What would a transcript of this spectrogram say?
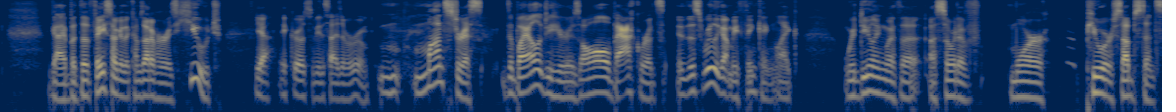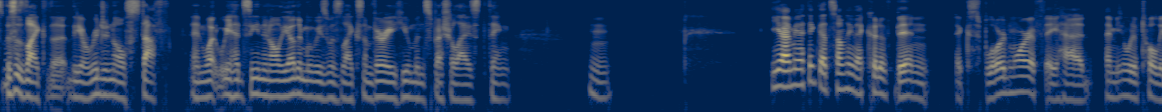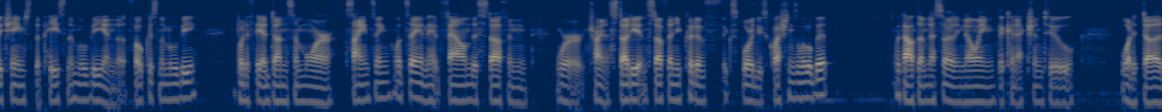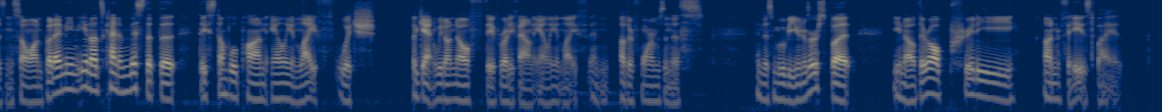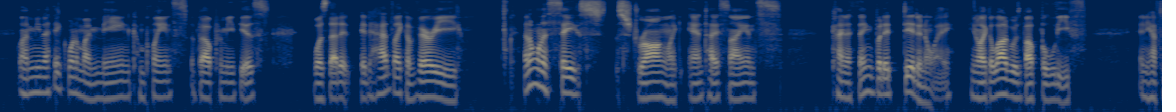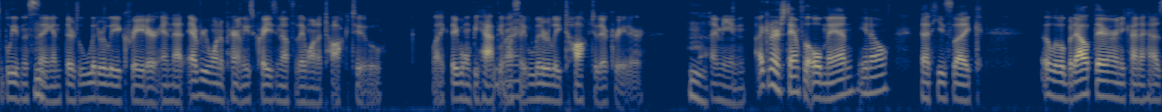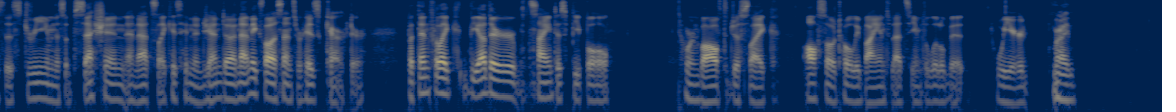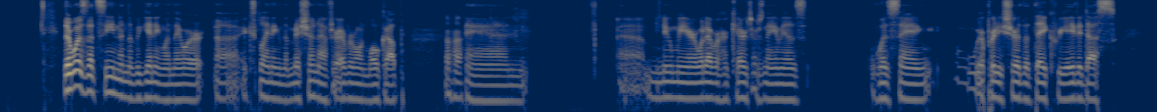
guy, but the face hugger that comes out of her is huge, Yeah, it grows to be the size of a room. m- monstrous. The biology here is all backwards. This really got me thinking. Like we're dealing with a, a sort of more pure substance. This is like the the original stuff, and what we had seen in all the other movies was like some very human specialized thing. Hmm. Yeah, I mean, I think that's something that could have been explored more if they had. I mean, it would have totally changed the pace of the movie and the focus of the movie. But if they had done some more sciencing, let's say, and they had found this stuff and were trying to study it and stuff, then you could have explored these questions a little bit without them necessarily knowing the connection to what it does and so on. But I mean, you know, it's kind of missed that the they stumble upon alien life, which again, we don't know if they've already found alien life in other forms in this in this movie universe, but you know, they're all pretty unfazed by it. I mean, I think one of my main complaints about Prometheus was that it, it had like a very I don't want to say s- strong like anti-science kind of thing, but it did in a way. You know, like a lot of it was about belief and you have to believe in this Hmm. thing, and there's literally a creator, and that everyone apparently is crazy enough that they want to talk to, like they won't be happy unless they literally talk to their creator. Hmm. I mean, I can understand for the old man, you know, that he's like a little bit out there and he kind of has this dream, this obsession, and that's like his hidden agenda, and that makes a lot of sense for his character. But then for like the other scientist people who are involved to just like also totally buy into that seemed a little bit weird. Right. There was that scene in the beginning when they were uh, explaining the mission after everyone woke up, Uh-huh. and um, Noomi or whatever her character's name is was saying, "We're pretty sure that they created us,"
